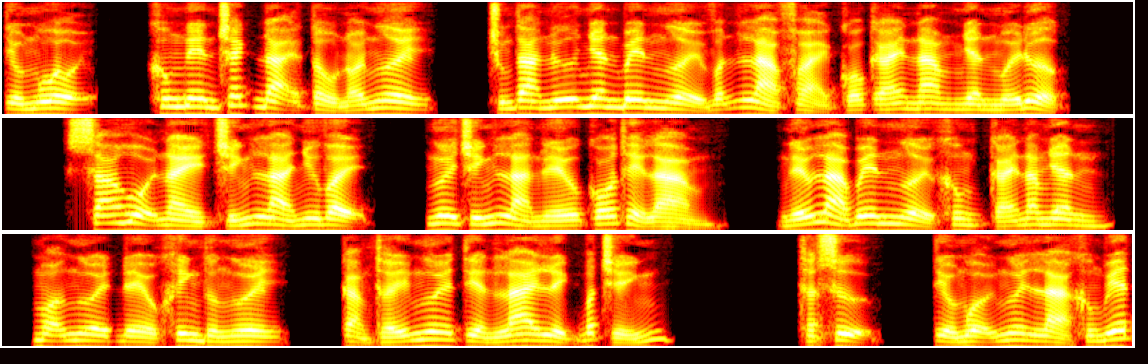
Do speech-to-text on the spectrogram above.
Tiểu muội, không nên trách đại tẩu nói ngươi, chúng ta nữ nhân bên người vẫn là phải có cái nam nhân mới được. Xã hội này chính là như vậy, ngươi chính là nếu có thể làm, nếu là bên người không cái nam nhân, mọi người đều khinh thường ngươi, cảm thấy ngươi tiền lai lịch bất chính. Thật sự, tiểu mội ngươi là không biết.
